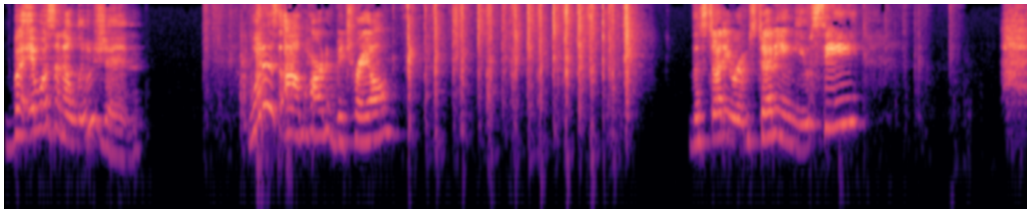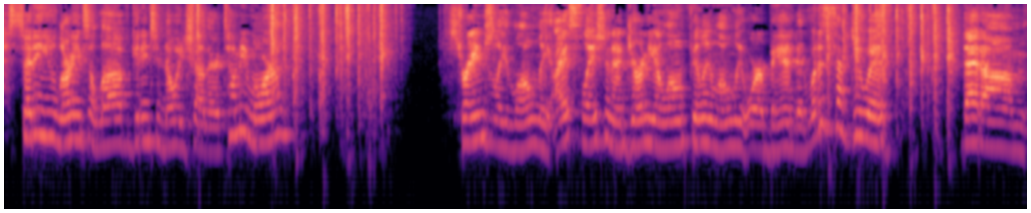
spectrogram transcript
But it was an illusion. What is um heart of betrayal? The study room, studying you. See? Studying you, learning to love, getting to know each other. Tell me more. Strangely lonely. Isolation, a journey alone, feeling lonely or abandoned. What does this have to do with that um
